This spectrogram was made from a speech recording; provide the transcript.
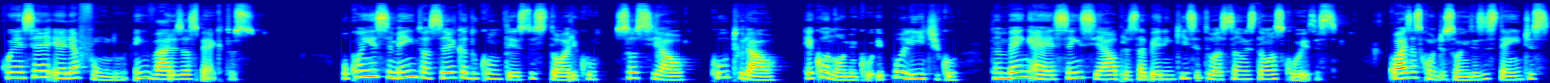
conhecer ele a fundo, em vários aspectos. O conhecimento acerca do contexto histórico, social, cultural, econômico e político também é essencial para saber em que situação estão as coisas, quais as condições existentes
